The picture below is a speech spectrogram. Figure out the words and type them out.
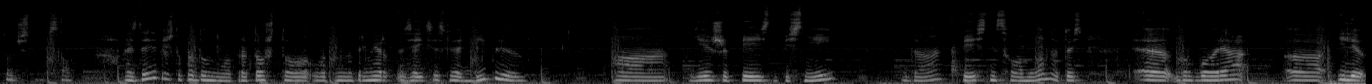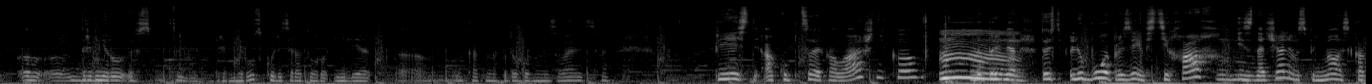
в том числе, писал. А знаете, про что подумала? Про то, что вот, например, взять, если взять Библию, а, есть же песнь песней, да, песни Соломона, то есть, э, грубо говоря, э, или э, древнеру... древнерусскую литературу, или э, как она по-другому называется, песни о купце Калашников, mm. например. То есть любое произведение в стихах mm-hmm. изначально воспринималось как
